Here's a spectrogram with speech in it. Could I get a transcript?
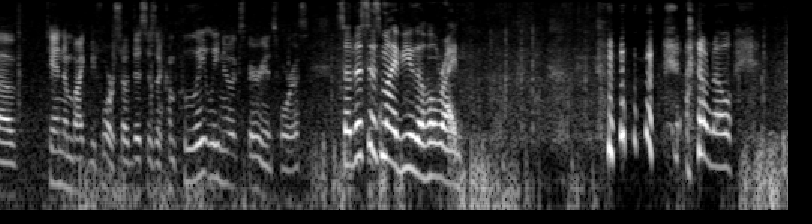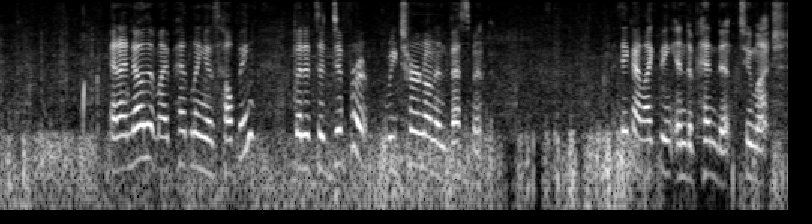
of tandem bike before. So this is a completely new experience for us. So this is my view the whole ride. I don't know. And I know that my pedaling is helping, but it's a different return on investment think I like being independent too much.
